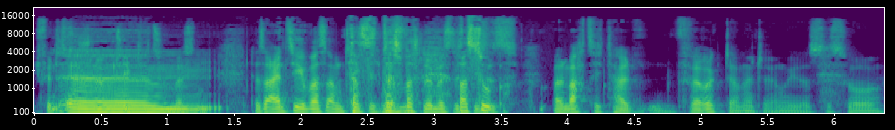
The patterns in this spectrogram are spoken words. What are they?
Ich finde es schlimm, täglich zu Ähm, messen. Das Einzige, was am das- täglichen das, Messen was- schlimm ist, ist dieses, man macht sich halt verrückt damit irgendwie. Das ist so.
